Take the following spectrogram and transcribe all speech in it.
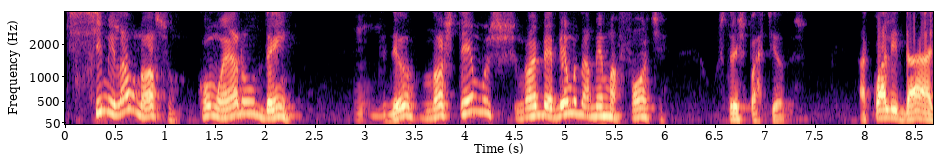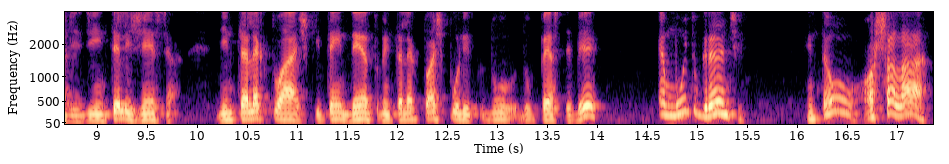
similar ao nosso, como era o DEM. Uhum. Entendeu? Nós temos, nós bebemos da mesma fonte, os três partidos. A qualidade de inteligência de intelectuais que tem dentro, intelectuais políticos do, do PSDB, é muito grande. Então, oxalá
